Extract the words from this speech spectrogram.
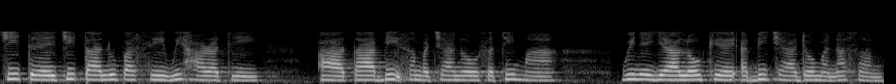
Chite chita nupasi viharati. Atabi sambachano satima. Vinaya loke abhija domanasam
